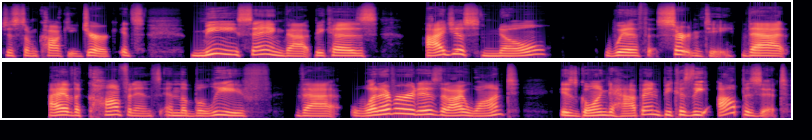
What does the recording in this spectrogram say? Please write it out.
just some cocky jerk. It's me saying that because I just know with certainty that I have the confidence and the belief that whatever it is that I want is going to happen because the opposite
